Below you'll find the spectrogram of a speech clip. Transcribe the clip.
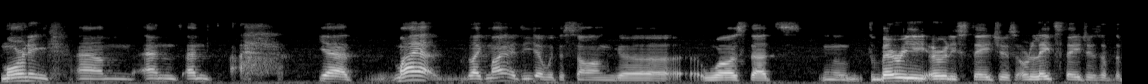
morning, um, and and yeah, my like my idea with the song uh, was that you know the very early stages or late stages of the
